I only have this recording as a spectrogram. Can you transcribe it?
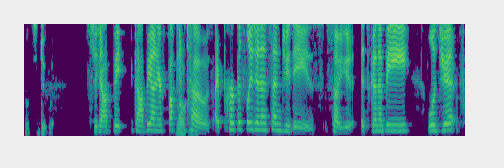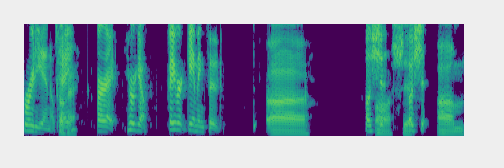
let's do it. So you got be got be on your fucking Okay. toes. I purposely didn't send you these, so you it's going to be legit Freudian. Okay? Okay. All right. Here we go. Favorite gaming food? Uh Oh shit. oh shit. Oh shit. Um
